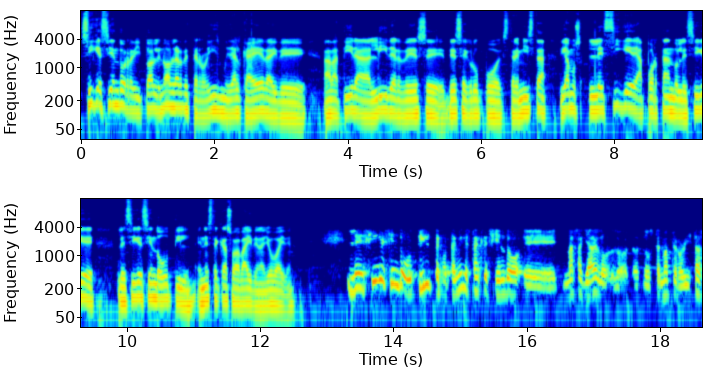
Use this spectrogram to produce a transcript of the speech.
sigue siendo redituable no hablar de terrorismo y de Al Qaeda y de abatir al líder de ese de ese grupo extremista, digamos, le sigue aportando, le sigue le sigue siendo útil en este caso a Biden, a Joe Biden le sigue siendo útil, pero también están creciendo eh, más allá de los temas terroristas,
